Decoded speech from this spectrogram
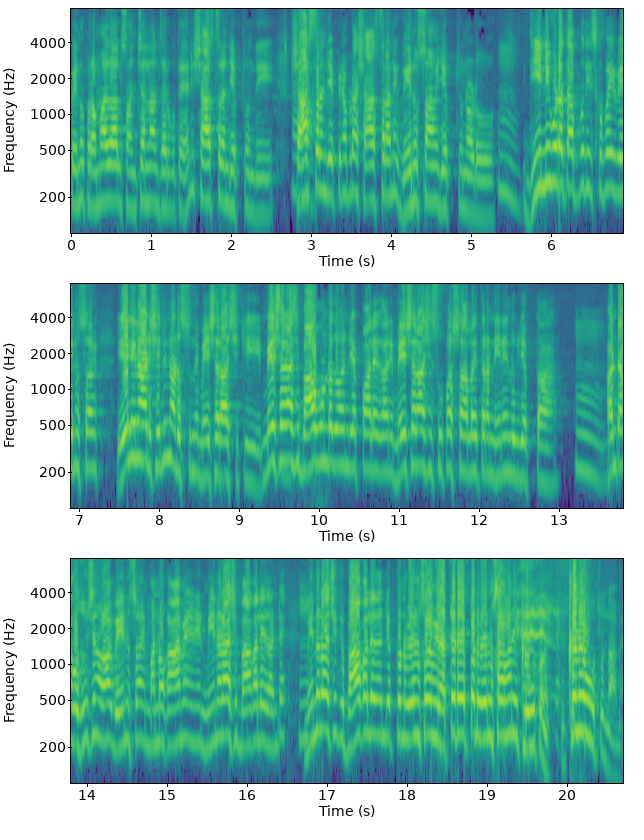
పెను ప్రమాదాలు సంచలనాలు జరుగుతాయని శాస్త్రం చెప్తుంది. శాస్త్రం చెప్పినప్పుడు ఆ శాస్త్రాన్ని వేణుస్వామి చెప్తున్నాడు. దీన్ని కూడా తప్పు తీసుకుపోయి వేణుస్వామి ఏలినాటి శని నడుస్తుంది మేషరాశికి. మేషరాశి బాగుండదు అని చెప్పాలి కానీ మేషరాశి సూపర్ స్టార్లు అవుతారని నేనెందుకు చెప్తా? ఉమ్. అంటే ఒక చూసినావా? వేణుస్వామి మన ఒక ఆమె నేను మీనరాశి బాగాలేదంటే మీనరాశికి బాగాలేదని చెప్తున్న వేణుస్వామి ఎక్కడ చెప్పాడు వేణుస్వామి అని ఇట్లా ఊతుంది ఇట్లనే ఊతుంది ఆమె.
